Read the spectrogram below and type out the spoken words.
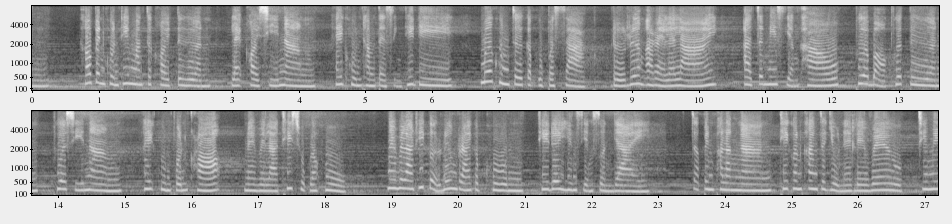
ณ เขาเป็นคนที่มักจะคอยเตือนและคอยชี้นำ ให้คุณทำแต่สิ่งที่ดี เมื่อคุณเจอกับอุปสรรค หรือเรื่องอะไรหลายๆอาจจะมีเสียงเขาเพื่อบอกเพื่อเตือน เพื่อชี้นำให้คุณพ้นเคราะห์ในเวลาที่ฉุกละหุกในเวลาที่เกิดเรื่องร้ายกับคุณที่ได้ยินเสียงส่วนใหญ่ จะเป็นพลังงานที่ค่อนข้างจะอยู่ในเลเวลที่ไม่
